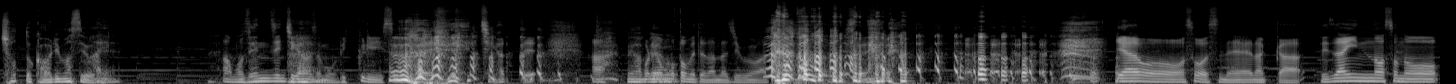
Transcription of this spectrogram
ちょっと変わりますよね、はいあ、もう全然違いますよ。はい。もうびっくりするぐらい 違って。あこれを求めてたんだ、自分は。いやもうそうですね。なんかデザインのその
